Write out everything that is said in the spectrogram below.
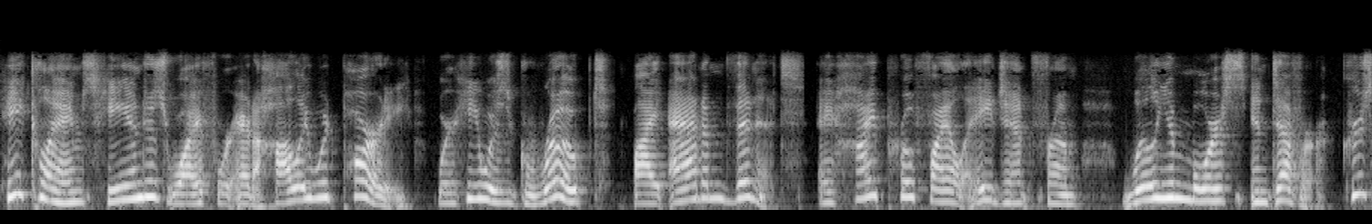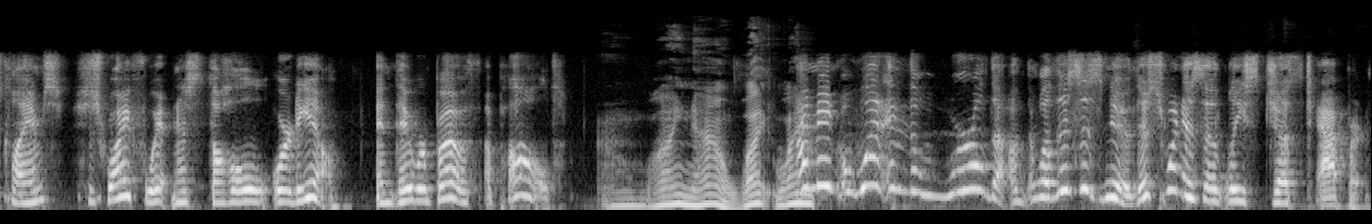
He claims he and his wife were at a Hollywood party where he was groped by Adam Venit, a high profile agent from William Morris Endeavor. Crews claims his wife witnessed the whole ordeal and they were both appalled. Oh, why now? Why? Why? I mean, what in the world? Well, this is new. This one has at least just happened.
